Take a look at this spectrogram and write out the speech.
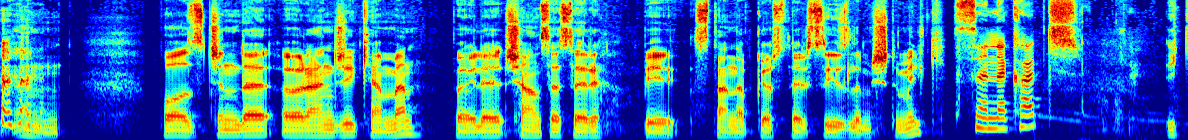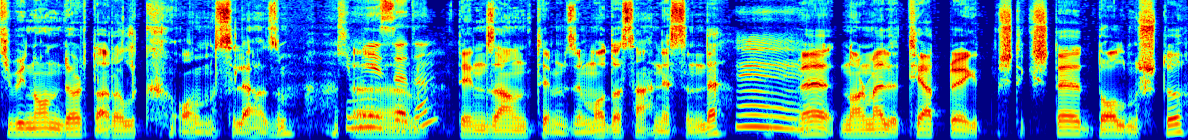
Boğaziçi'nde öğrenciyken ben böyle şans eseri bir stand-up gösterisi izlemiştim ilk. Sene kaç? 2014 Aralık olması lazım. Kimi Ee, izledin? Deniz Alın Temiz'i moda sahnesinde. Ve normalde tiyatroya gitmiştik işte dolmuştu.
